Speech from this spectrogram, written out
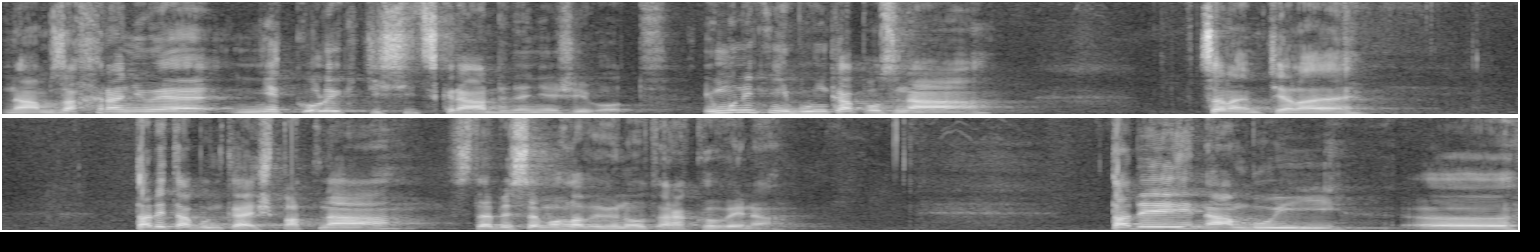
nám zachraňuje několik tisíckrát denně život. Imunitní buňka pozná v celém těle, tady ta buňka je špatná, z té by se mohla vyvinout rakovina. Tady nám bují e,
